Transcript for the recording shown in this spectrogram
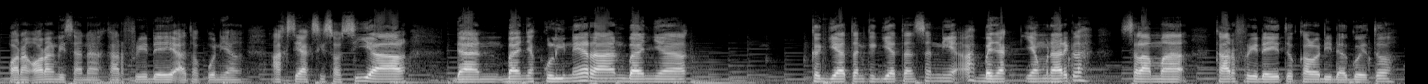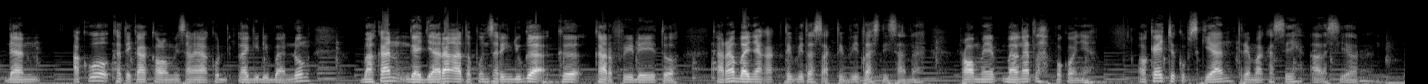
orang-orang di sana Car Free Day ataupun yang aksi-aksi sosial dan banyak kulineran banyak kegiatan-kegiatan seni. Ah banyak yang menarik lah selama Car Free Day itu kalau di Dago itu dan aku ketika kalau misalnya aku lagi di Bandung bahkan nggak jarang ataupun sering juga ke Car Free Day itu karena banyak aktivitas-aktivitas di sana. Rame banget lah pokoknya. Oke cukup sekian. Terima kasih. Alsioran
